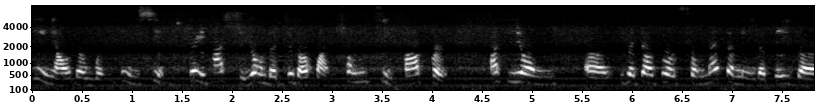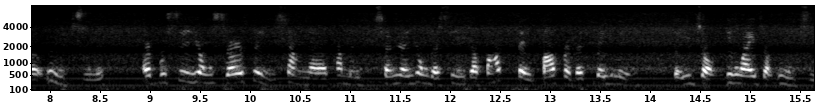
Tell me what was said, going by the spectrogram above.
疫苗的稳定性，所以它使用的这个缓冲剂 buffer，它是用呃一个叫做 trimethoprim 的这一个物质，而不是用十二岁以上呢，他们成人用的是一个 phosphate buffer 的 saline 的一种另外一种物质。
